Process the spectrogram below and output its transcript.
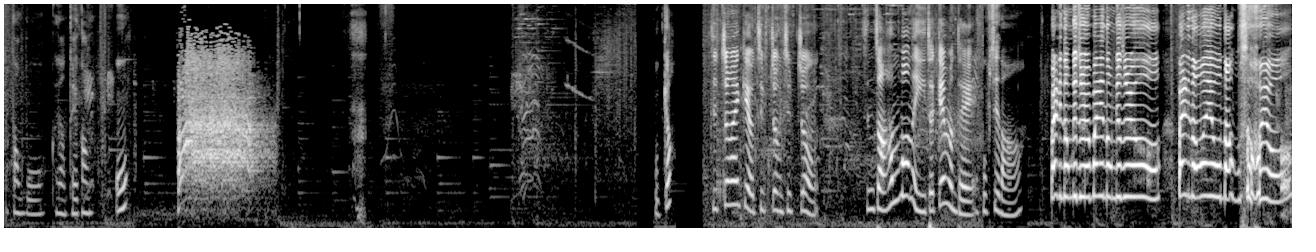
일단 뭐 그냥 대강. 어? 웃겨? 집중할게요. 집중 집중. 진짜 한 번에 이제 깨면 돼. 봅시다. 빨리 넘겨줘요 빨리 넘겨줘요. 빨리 나와요. 나 무서워요.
